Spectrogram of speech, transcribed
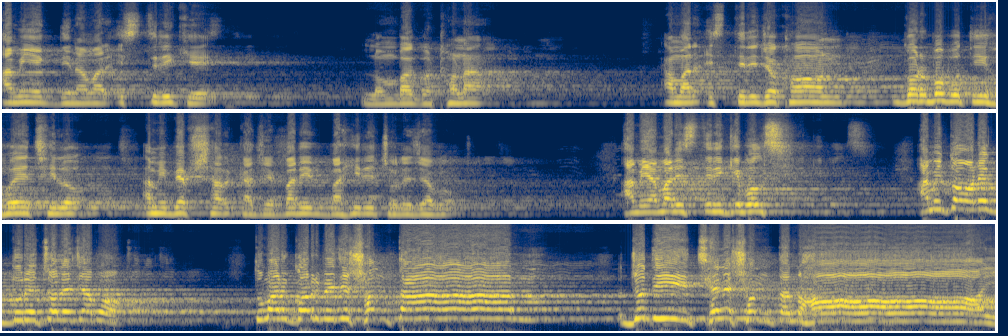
আমি একদিন আমার স্ত্রীকে লম্বা ঘটনা, আমার স্ত্রী যখন গর্ভবতী হয়েছিল, আমি ব্যবসার কাজে বাড়ির বাহিরে চলে যাব। আমি আমার স্ত্রীকে বলছি, আমি তো অনেক দূরে চলে যাব। তোমার গর্বে যে সন্তান, যদি ছেলে সন্তান হয়,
